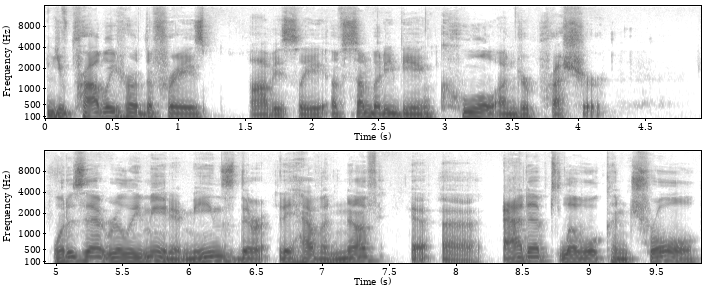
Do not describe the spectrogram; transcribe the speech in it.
You've probably heard the phrase obviously of somebody being cool under pressure. What does that really mean? It means they're they have enough uh, adept level control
